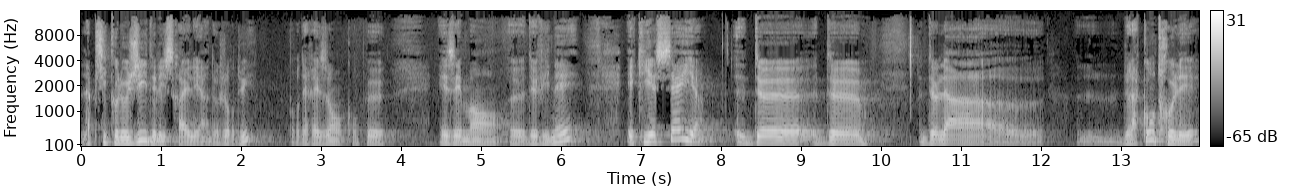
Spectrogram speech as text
la psychologie de l'Israélien d'aujourd'hui, pour des raisons qu'on peut aisément euh, deviner, et qui essaye de, de la, de la contrôler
